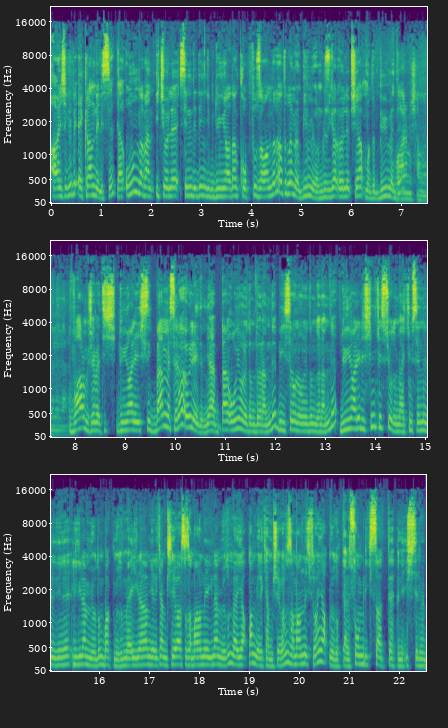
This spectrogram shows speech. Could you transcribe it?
aynı şekilde bir ekran delisi. Yani onun da ben hiç öyle senin dediğin gibi dünyadan koptuğu zamanları hatırlamıyorum. Bilmiyorum. Rüzgar öyle bir şey yapmadı. Büyümedi. Varmış ama öyle yani. Varmış evet hiç dünya ile ilişkisi. Ben mesela öyleydim. Yani ben oyun oynadığım dönemde, bilgisayar oyunu oynadığım dönemde dünya ile ilişkimi kesiyordum. Yani kimsenin ne dediğine ilgilenmiyordum, bakmıyordum. Veya ilgilenmem gereken bir şey varsa zamanında ilgilenmiyordum. Veya yapmam gereken bir şey varsa zamanında hiçbir zaman yapmıyordum. Yani son 1-2 saatte hani işlerimi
